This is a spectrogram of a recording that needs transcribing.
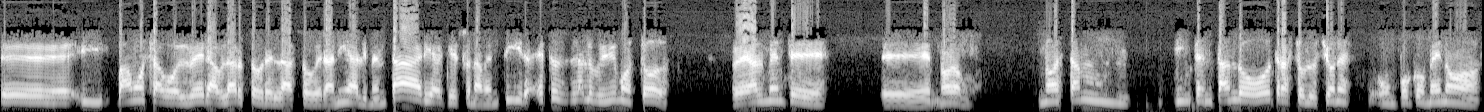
Eh, y vamos a volver a hablar sobre la soberanía alimentaria, que es una mentira. Esto ya lo vivimos todos. Realmente eh, no, no están intentando otras soluciones un poco menos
